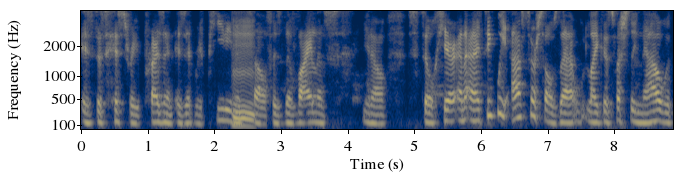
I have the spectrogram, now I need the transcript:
is this history present? Is it repeating mm. itself? Is the violence you know still here? And, and i think we asked ourselves that like especially now with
